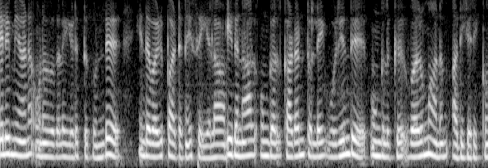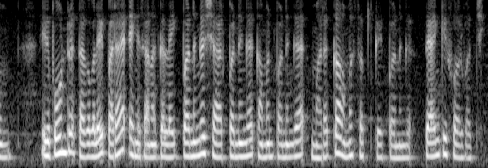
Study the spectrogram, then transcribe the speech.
எளிமையான உணவுகளை எடுத்துக்கொண்டு இந்த வழிபாட்டினை செய்யலாம். இதனால் உங்கள் கடன் தொல்லை ஒழிந்து உங்களுக்கு வருமானம் அதிகரிக்கும். இது போன்ற தகவலை பெற எங்கள் சேனலுக்கு லைக் பண்ணுங்கள் ஷேர் பண்ணுங்கள் கமெண்ட் பண்ணுங்கள் மறக்காமல் சப்ஸ்கிரைப் பண்ணுங்கள் தேங்க்யூ ஃபார் வாட்சிங்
